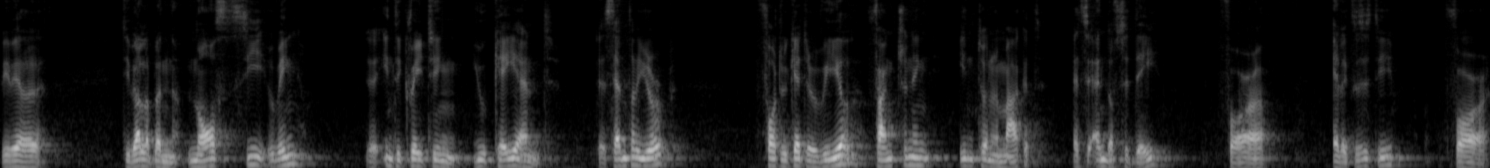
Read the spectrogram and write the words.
We will develop a North Sea wing uh, integrating UK and Central Europe for to get a real functioning internal market at the end of the day for electricity, for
